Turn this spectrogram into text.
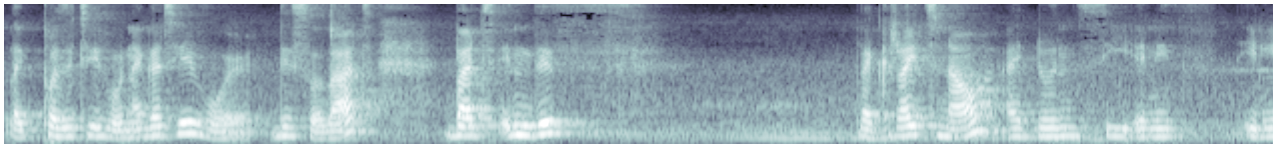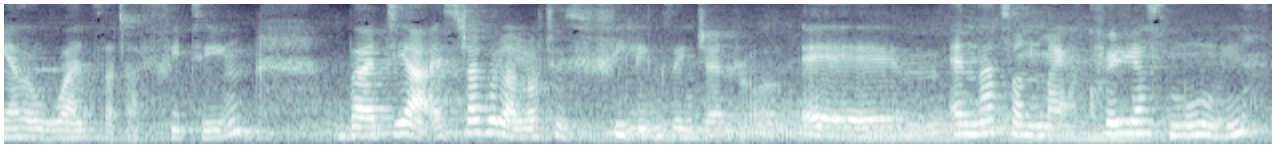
like positive or negative or this or that. But in this, like right now, I don't see any any other words that are fitting. But yeah, I struggle a lot with feelings in general, um, and that's on my Aquarius moon.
